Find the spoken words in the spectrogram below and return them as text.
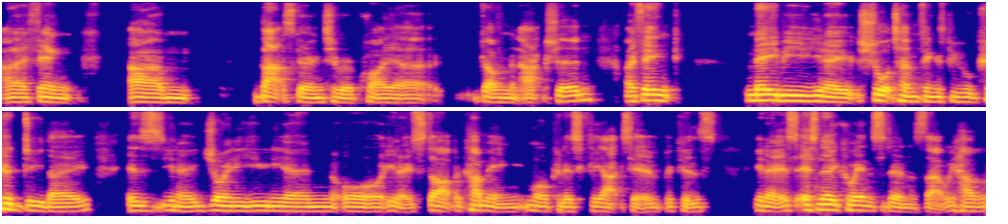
And i think um, that's going to require government action. I think maybe you know short-term things people could do though is you know join a union or you know start becoming more politically active because you know it's, it's no coincidence that we have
